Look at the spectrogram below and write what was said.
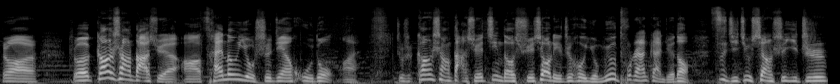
是吧？说刚上大学啊，才能有时间互动啊。就是刚上大学进到学校里之后，有没有突然感觉到自己就像是一只？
